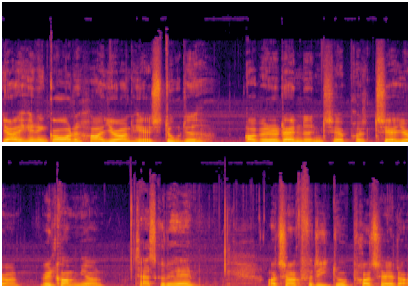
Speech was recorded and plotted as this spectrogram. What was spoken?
Jeg, Henning Gorte, har Jørgen her i studiet og benytter anledningen til at præsentere Jørgen. Velkommen, Jørgen. Tak skal du have. Og tak, fordi du påtager dig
